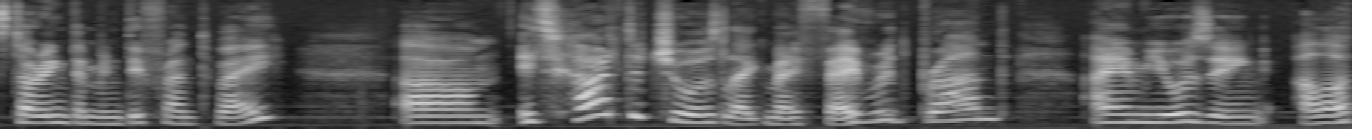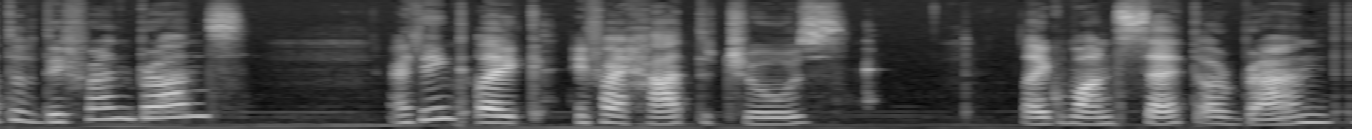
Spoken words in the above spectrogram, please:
storing them in different way. Um, it's hard to choose like my favorite brand. I am using a lot of different brands. I think like if I had to choose like one set or brand,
